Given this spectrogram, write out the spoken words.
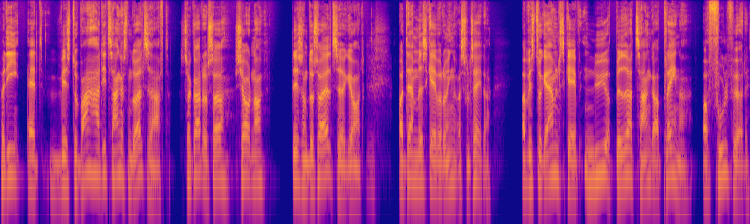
Fordi at hvis du bare har de tanker, som du altid har haft, så gør du så, sjovt nok, det som du så altid har gjort. Yes. Og dermed skaber du ingen resultater. Og hvis du gerne vil skabe nye og bedre tanker og planer og fuldføre det,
